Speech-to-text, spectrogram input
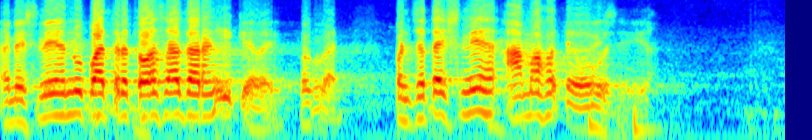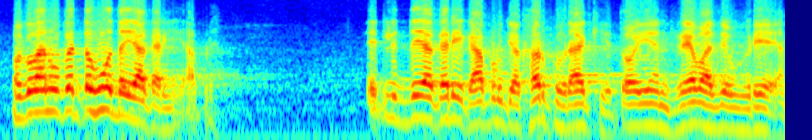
અને સ્નેહનું પાત્ર તો અસાધારણ ઈ કહેવાય ભગવાન. પણ છતાંય સ્નેહ આમાં હોતે હોવો જોઈએ. ભગવાન ઉપર તો હું દયા કરીએ આપણે? એટલી દયા કરી કે આપણું ક્યાંક ખરખું રાખીએ, તો એને રહેવા જેવું રહે એમ.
